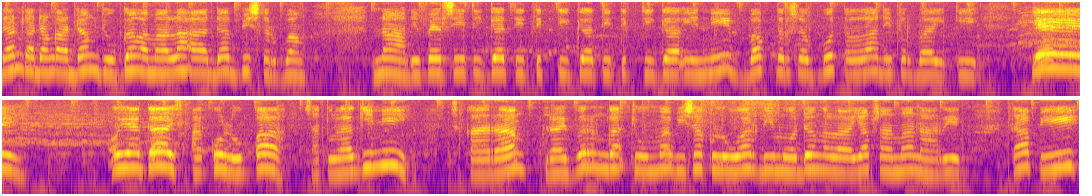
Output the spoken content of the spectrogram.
Dan kadang-kadang juga malah ada bis terbang. Nah di versi 3.3.3 ini bug tersebut telah diperbaiki. Yeay! Oh ya guys aku lupa. Satu lagi nih sekarang driver nggak cuma bisa keluar di mode ngelayap sama narik, tapi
